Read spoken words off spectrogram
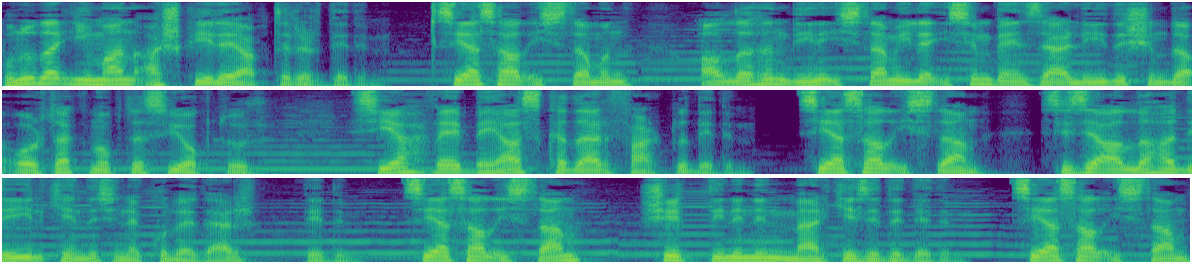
Bunu da iman aşkıyla yaptırır dedim. Siyasal İslam'ın Allah'ın dini İslam ile isim benzerliği dışında ortak noktası yoktur. Siyah ve beyaz kadar farklı dedim. Siyasal İslam sizi Allah'a değil kendisine kul eder dedim. Siyasal İslam şirk dininin merkezidir dedim. Siyasal İslam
